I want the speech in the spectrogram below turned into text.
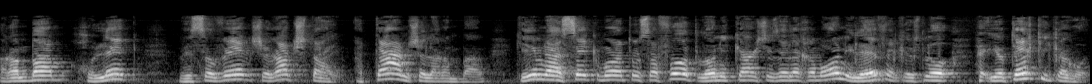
הרמב"ם חולק וסובר שרק שתיים. הטעם של הרמב"ם, כי אם נעשה כמו התוספות, לא ניכר שזה לחם עוני, להפך, יש לו יותר כיכרות.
